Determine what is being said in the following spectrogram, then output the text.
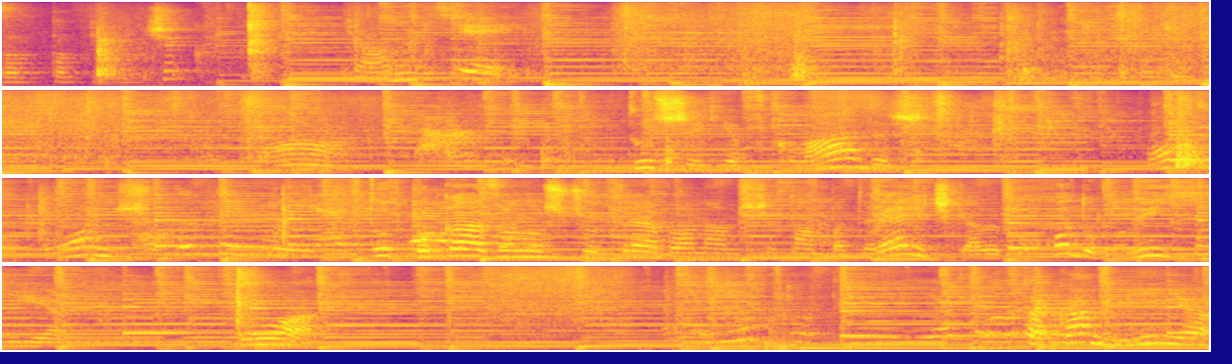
за папірчик. Тяни. Тут ще є вкладиш. От, ончо. Тут. Тут показано, що треба нам ще там батареєчки, але походу вони є. О, є. така мія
